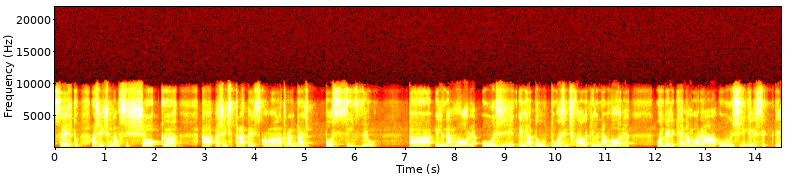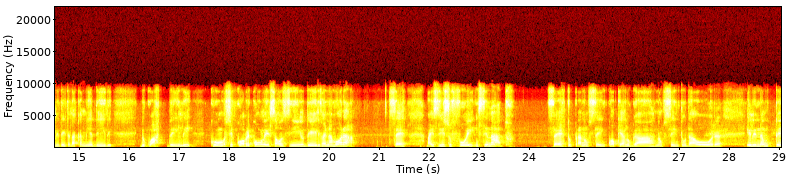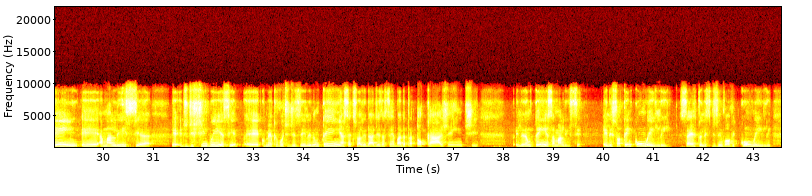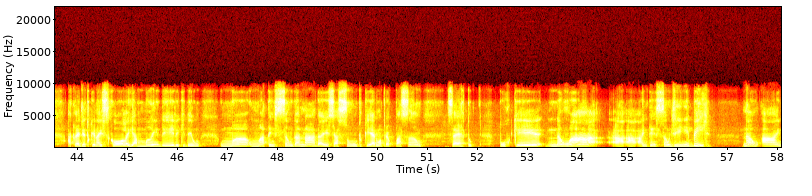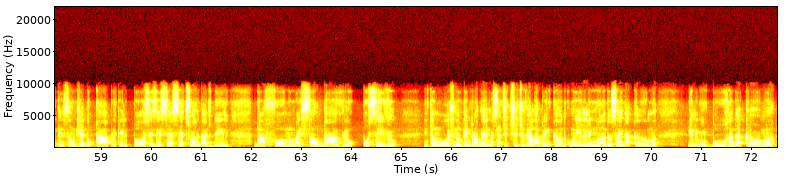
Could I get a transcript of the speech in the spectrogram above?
certo? A gente não se choca, a, a gente trata isso com a maior naturalidade possível. Ah, ele namora. Hoje, ele é adulto, a gente fala que ele namora. Quando ele quer namorar, hoje, ele, se, ele deita na caminha dele, no quarto dele, com, se cobre com o lençolzinho dele vai namorar, certo? Mas isso foi ensinado, certo? Para não ser em qualquer lugar, não ser em toda hora. Ele não tem é, a malícia é, de distinguir, assim, é, como é que eu vou te dizer? Ele não tem a sexualidade exacerbada para tocar a gente. Ele não tem essa malícia. Ele só tem com ele, certo? Ele se desenvolve com ele. Acredito que na escola e a mãe dele, que deu uma, uma atenção danada a esse assunto, que era uma preocupação, certo? Porque não há a, a, a intenção de inibir, não, a intenção de educar para que ele possa exercer a sexualidade dele da forma mais saudável possível. Então hoje não tem problema. Se a titia estiver lá brincando com ele, ele manda eu sair da cama, ele me empurra da cama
